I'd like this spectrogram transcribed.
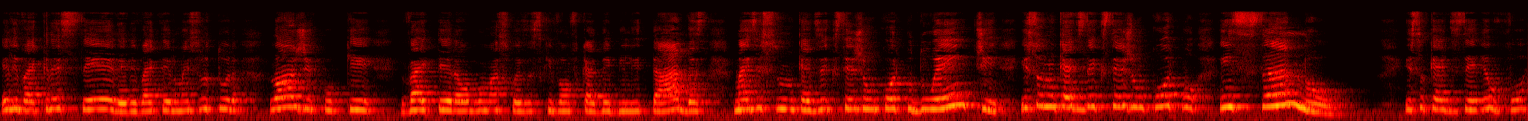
Ele vai crescer, ele vai ter uma estrutura. Lógico que vai ter algumas coisas que vão ficar debilitadas, mas isso não quer dizer que seja um corpo doente. Isso não quer dizer que seja um corpo insano. Isso quer dizer, eu vou,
